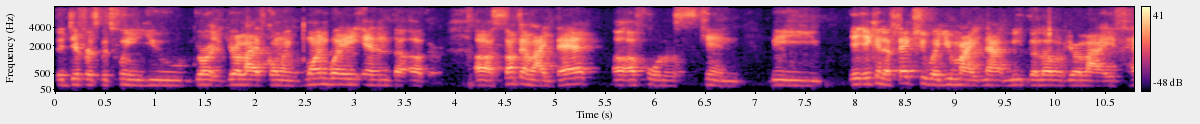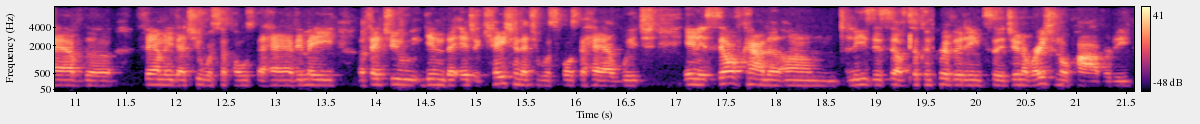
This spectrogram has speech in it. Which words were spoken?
the difference between you your your life going one way and the other. Uh, something like that, uh, of course, can be it, it, can affect you where you might not meet the love of your life, have the family that you were supposed to have. It may affect you getting the education that you were supposed to have, which in itself kind of um, leads itself to contributing to generational poverty.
